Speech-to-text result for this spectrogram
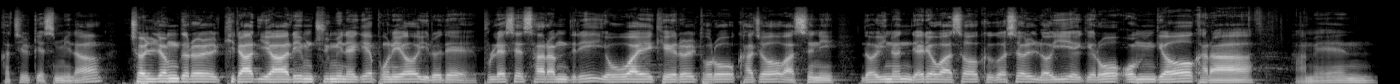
같이 읽겠습니다. 전령들을 기랏 야림 주민에게 보내어 이르되 블레셋 사람들이 여호와의 계를 도로 가져왔으니 너희는 내려와서 그것을 너희에게로 옮겨 가라. 아멘.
